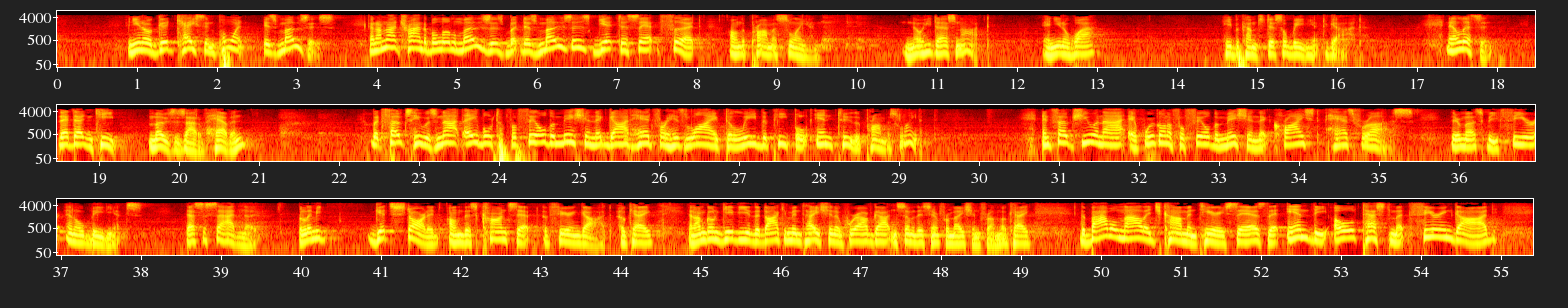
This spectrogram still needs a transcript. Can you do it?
And you know, a good case in point is Moses. And I'm not trying to belittle Moses, but does Moses get to set foot on the promised land? No, he does not. And you know why? He becomes disobedient to God. Now, listen, that doesn't keep Moses out of heaven. But, folks, he was not able to fulfill the mission that God had for his life to lead the people into the promised land. And, folks, you and I, if we're going to fulfill the mission that Christ has for us, there must be fear and obedience. That's a side note. But let me get started on this concept of fearing God, okay? And I'm going to give you the documentation of where I've gotten some of this information from, okay? The Bible Knowledge Commentary says that in the Old Testament, fearing God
